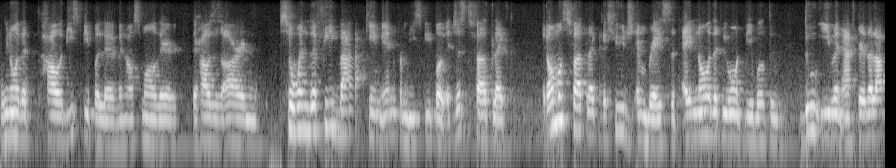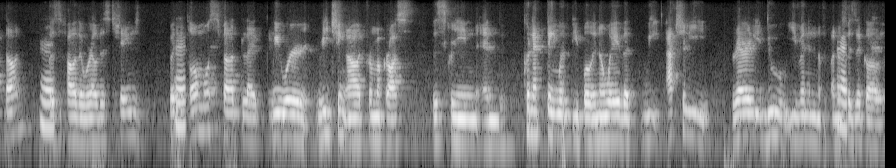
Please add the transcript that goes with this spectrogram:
we know that how these people live and how small their their houses are and so when the feedback came in from these people it just felt like it almost felt like a huge embrace that I know that we won't be able to do even after the lockdown Right. because of how the world has changed. But Right. it almost felt like we were reaching out from across the screen and connecting with people in a way that we actually rarely do, even in, on a Right. physical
